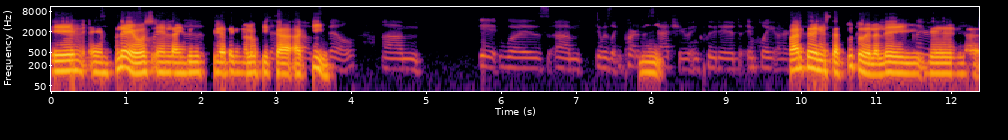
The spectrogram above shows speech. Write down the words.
en empleos en la industria tecnológica aquí. Y parte del estatuto de la ley de, la-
